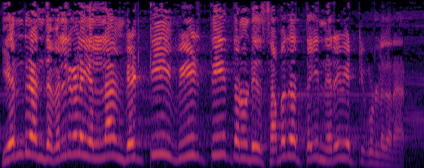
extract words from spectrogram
என்று அந்த விரல்களை எல்லாம் வெட்டி வீழ்த்தி தன்னுடைய சபதத்தை நிறைவேற்றிக் கொள்ளுகிறார்.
